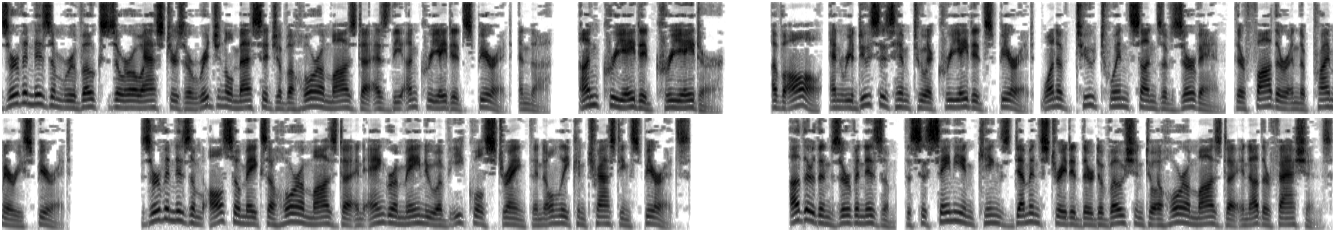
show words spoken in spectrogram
Zervanism revokes Zoroaster's original message of Ahura Mazda as the uncreated spirit, and the uncreated creator of all, and reduces him to a created spirit, one of two twin sons of Zervan, their father and the primary spirit. Zervanism also makes Ahura Mazda and Angra Mainyu of equal strength and only contrasting spirits. Other than Zurvanism, the Sasanian kings demonstrated their devotion to Ahura Mazda in other fashions.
